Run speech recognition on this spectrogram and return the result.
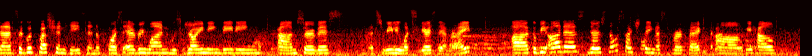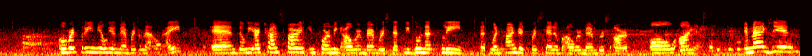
That's a good question, Jason. Of course, everyone who's joining dating um, service, that's really what scares them, right? Uh, to be honest, there's no such thing as perfect. Uh, we have over 3 million members now, right? And we are transparent informing our members that we do not claim that 100% of our members are all honest. Imagine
